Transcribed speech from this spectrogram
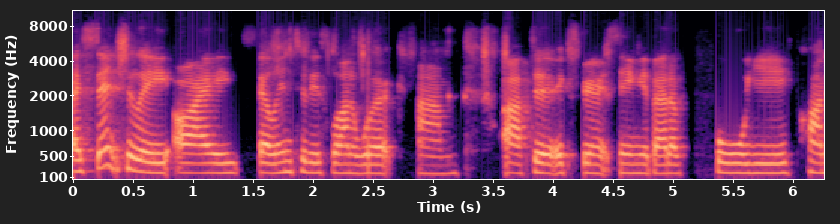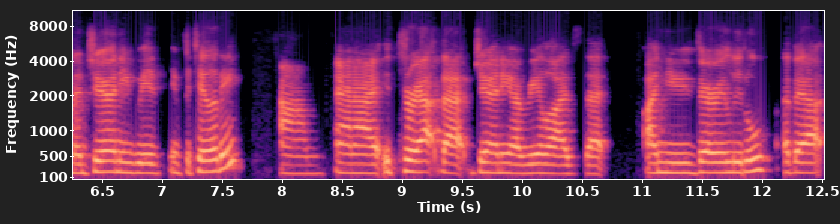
essentially, I fell into this line of work after experiencing about a four year kind of journey with infertility. And I throughout that journey, I realized that I knew very little about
